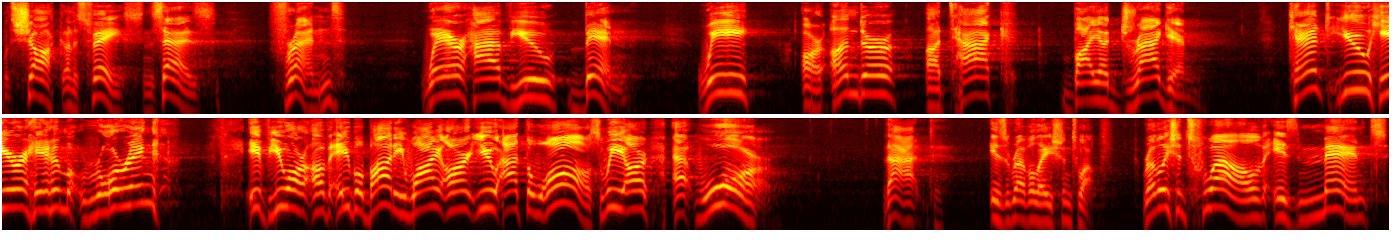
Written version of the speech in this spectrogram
with shock on his face and says, Friend, where have you been? We are under attack by a dragon. Can't you hear him roaring? If you are of able body, why aren't you at the walls? We are at war. That is Revelation 12. Revelation 12 is meant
